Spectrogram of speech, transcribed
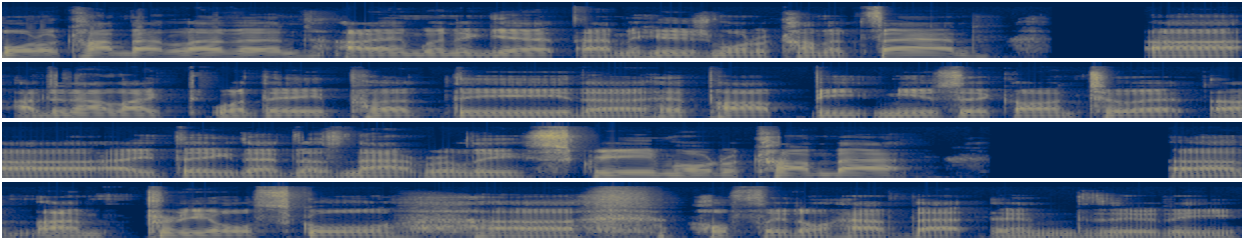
Mortal kombat 11 i am going to get. I'm a huge mortal kombat fan uh, I did not like what they put the the hip hop beat music onto it. Uh, I think that does not really scream Mortal Kombat. Uh, I'm pretty old school. Uh, hopefully, don't have that in the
